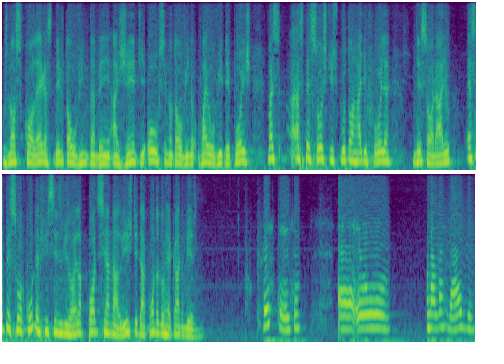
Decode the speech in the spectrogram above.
os nossos colegas devem estar ouvindo também a gente, ou se não está ouvindo, vai ouvir depois, mas as pessoas que escutam a Rádio Folha nesse horário, essa pessoa com deficiência visual, ela pode ser analista e dar conta do recado mesmo? Certeza. É, eu, na verdade,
